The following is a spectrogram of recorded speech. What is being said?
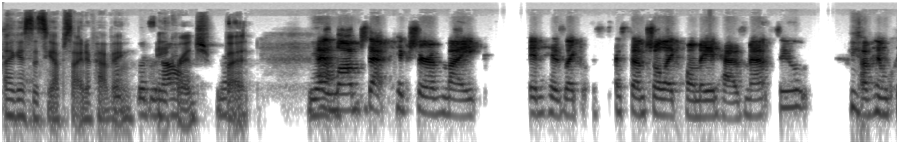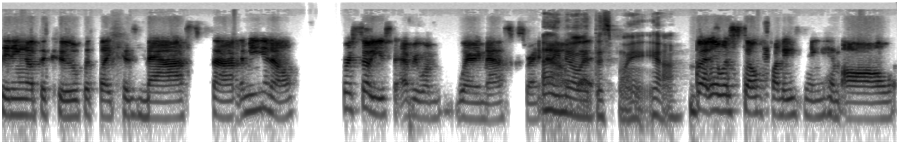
I guess it's the upside of having acreage, yeah. but yeah. I loved that picture of Mike in his like essential like homemade hazmat suit yeah. of him cleaning out the coop with like his masks on. I mean, you know, we're so used to everyone wearing masks right now. I know but, at this point, yeah. But it was so funny seeing him all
